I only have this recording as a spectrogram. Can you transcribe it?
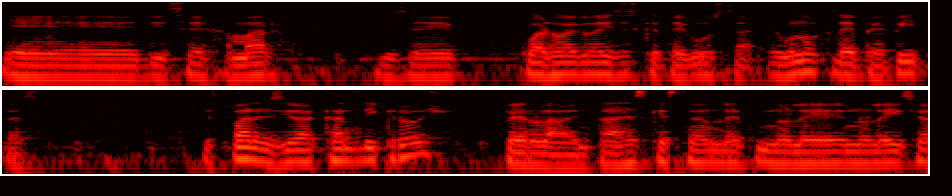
Eh, dice Jamar, dice, ¿cuál juego dices que te gusta? Uno de pepitas. Es parecido a Candy Crush, pero la ventaja es que este no le, no le, no dice,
